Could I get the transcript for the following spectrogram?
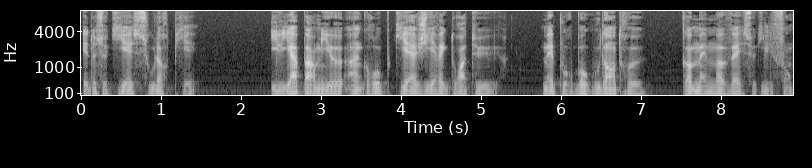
et de ce qui est sous leurs pieds. Il y a parmi eux un groupe qui agit avec droiture, mais pour beaucoup d'entre eux, comme est mauvais ce qu'ils font.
